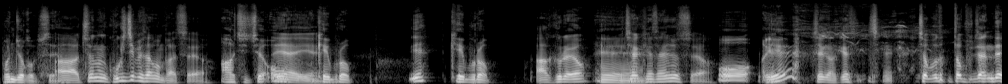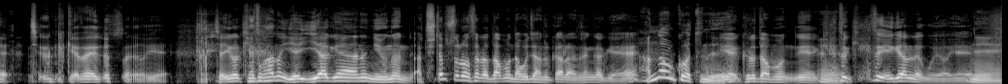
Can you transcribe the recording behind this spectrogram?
본 적 없어요. 아 저는 고깃집에서 한번 봤어요. 아 진짜? 어, 예, 예. 개불업. 예? 개불업. 아 그래요? 예. 제가 계산해 줬어요. 어, 예? 제가 계속 제- 저보다 더 부자인데 제가 계산해 줬어요. 예. 자 이걸 계속 하는 예, 이야기하는 이유는 아, 추잡스러워서라도 한번 나오지 않을까라는 생각에 안 나올 것 같은데. 예 그러다 보면 예 계속 계속 얘기하려고요. 예. 네.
